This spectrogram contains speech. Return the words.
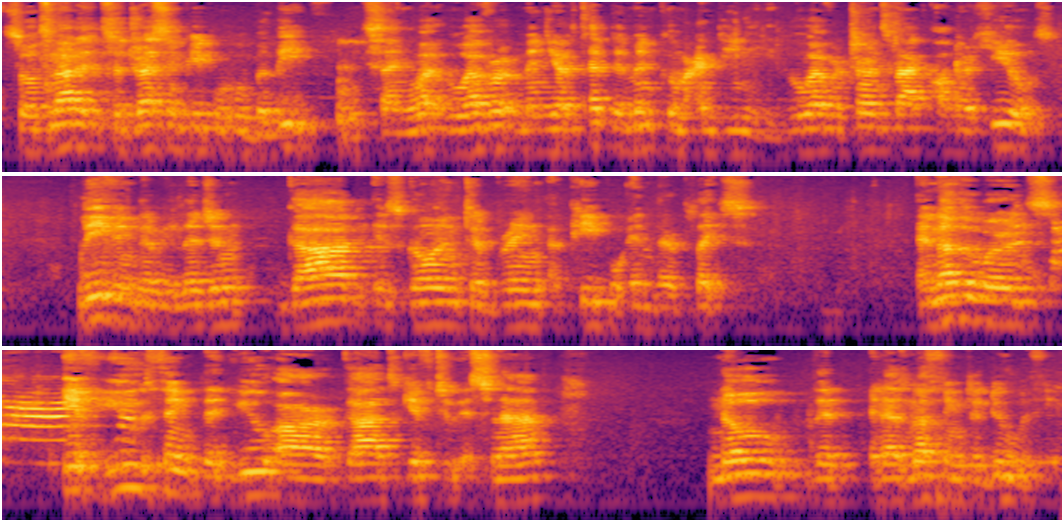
So it's not it's addressing people who believe. He's saying what whoever من يرتد منكم عن دينه, whoever turns back on their heels leaving the religion, God is going to bring a people in their place. In other words, if you think that you are God's gift to Islam, know that it has nothing to do with you.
